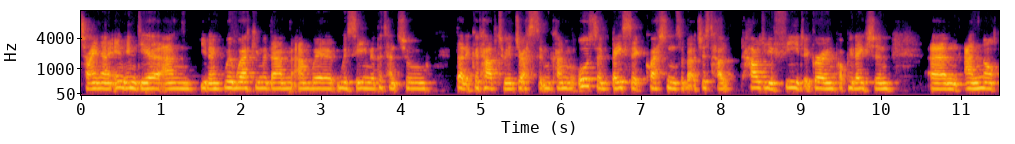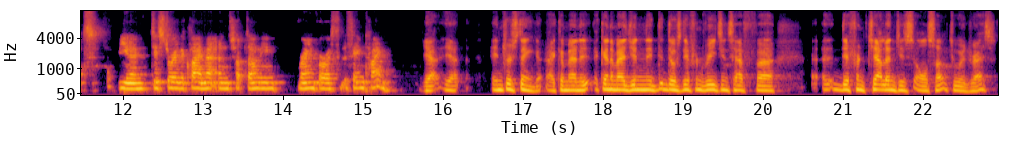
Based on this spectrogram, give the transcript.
china in india and you know we're working with them and we're we're seeing the potential that it could have to address some kind of also basic questions about just how how do you feed a growing population um, and not you know destroy the climate and shut down the rainforest at the same time. Yeah yeah Interesting. I can, I can imagine those different regions have uh, uh, different challenges also to address.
